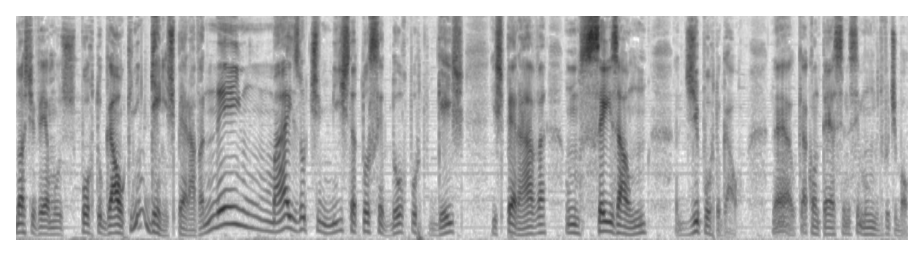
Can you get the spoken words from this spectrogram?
nós tivemos Portugal que ninguém esperava, nem um mais otimista torcedor português esperava um 6 a 1 de Portugal. Né? O que acontece nesse mundo de futebol.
